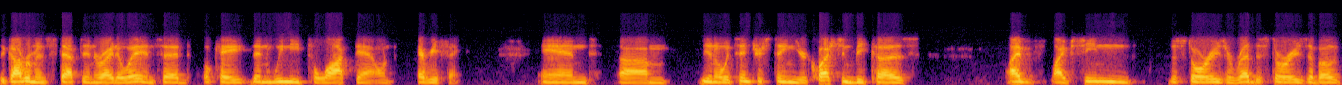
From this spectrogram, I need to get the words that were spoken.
the government stepped in right away and said, okay, then we need to lock down everything. And um, you know, it's interesting your question because I've I've seen the stories or read the stories about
